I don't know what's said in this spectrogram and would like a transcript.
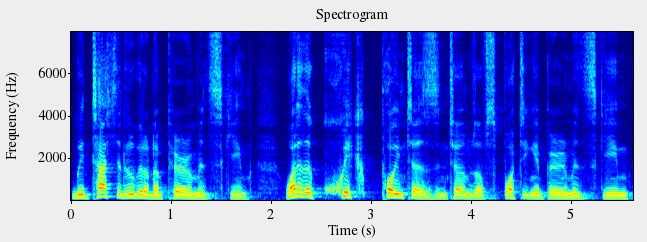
we touched a little bit on a pyramid scheme. What are the quick pointers in terms of spotting a pyramid scheme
